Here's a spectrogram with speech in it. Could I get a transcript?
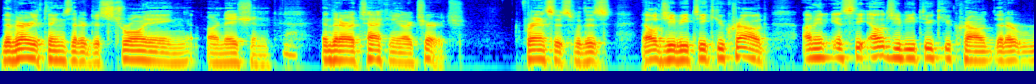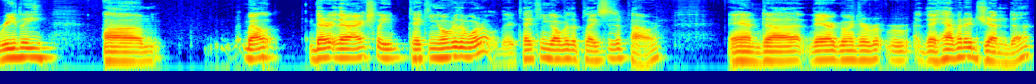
the very things that are destroying our nation yeah. and that are attacking our church. Francis with his LGBTQ crowd. I mean, it's the LGBTQ crowd that are really, um, well, they're they're actually taking over the world. They're taking over the places of power, and uh, they are going to. They have an agenda,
